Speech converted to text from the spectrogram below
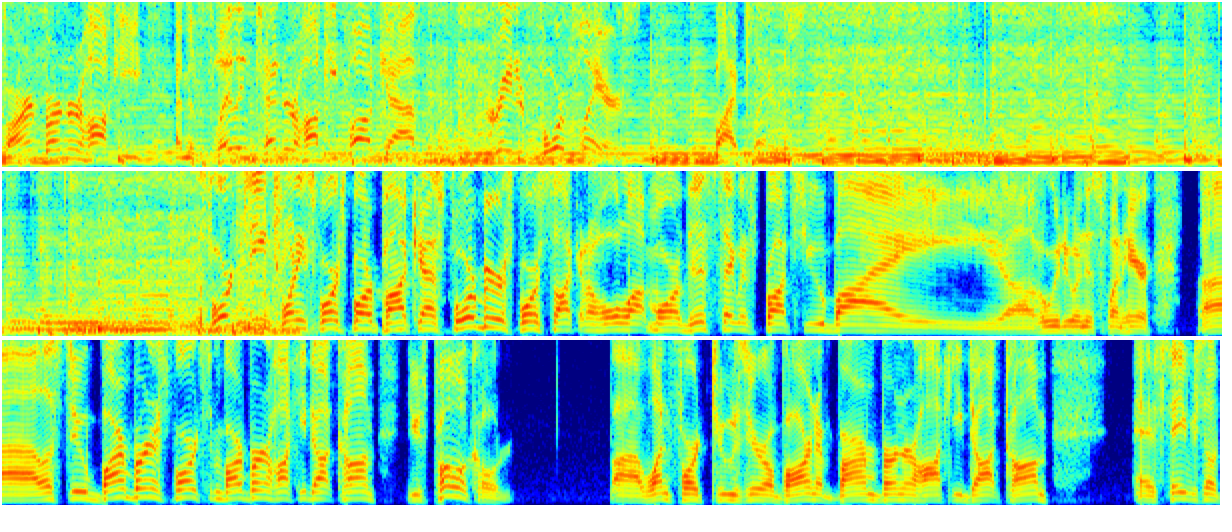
Barnburner Hockey and the Flailing Tender Hockey Podcast created for players by players. The 1420 Sports Bar Podcast, Four Beer Sports Talk, and a whole lot more. This segment's brought to you by uh, who are we doing this one here? Uh, let's do Barn Burner Sports and barnburnerhockey.com. Use promo code uh, 1420 barn at barnburnerhockey.com and save yourself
